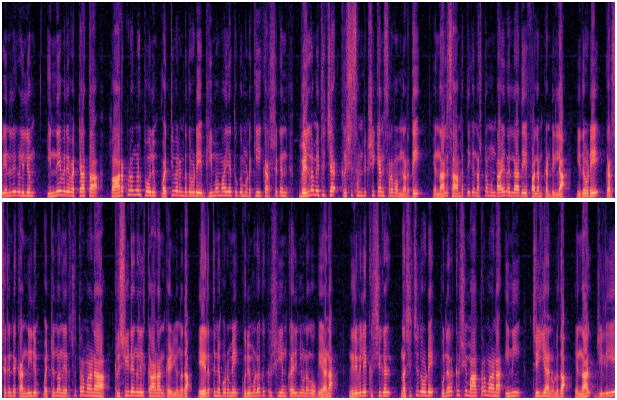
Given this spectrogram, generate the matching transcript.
വേനലുകളിലും ഇന്നേ വരെ വറ്റാത്ത പാറക്കുളങ്ങൾ പോലും വറ്റിവരേണ്ടതോടെ ഭീമമായ തുക മുടക്കി കർഷകൻ വെള്ളമെത്തിച്ച് കൃഷി സംരക്ഷിക്കാൻ ശ്രമം നടത്തി. എന്നാൽ സാമ്പത്തിക നഷ്ടമുണ്ടായതല്ലാതെ ഫലം കണ്ടില്ല. ഇതോടെ കർഷകന്റെ കണ്ണീരും വറ്റുന്ന നേർചിത്രമാണ് കൃഷിയിടങ്ങളിൽ കാണാൻ കഴിയുന്നത്. ഏലത്തിന് പുറമെ കുരുമുളക് കൃഷിയും കരിഞ്ഞുണങ്ങുകയാണ്. നിലവിലെ കൃഷികൾ നശിച്ചതോടെ പുനർകൃഷി മാത്രമാണ് ഇനി ചെയ്യാനുള്ളത്. എന്നാൽ ജില്ലയെ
